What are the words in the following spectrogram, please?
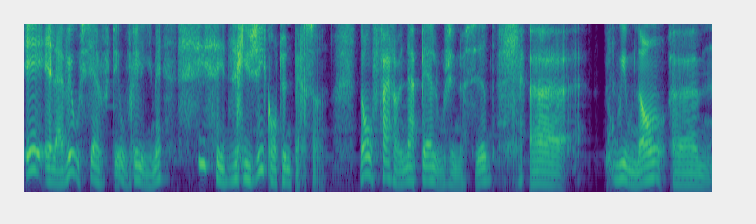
Et elle avait aussi ajouté, ouvrir les guillemets, si c'est dirigé contre une personne. Donc, faire un appel au génocide, euh, oui ou non, euh,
